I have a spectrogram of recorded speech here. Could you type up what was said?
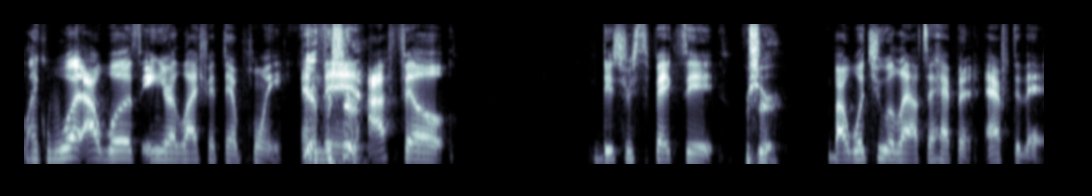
like what I was in your life at that point. And Yeah, for then sure. I felt disrespected For sure. by what you allowed to happen after that.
